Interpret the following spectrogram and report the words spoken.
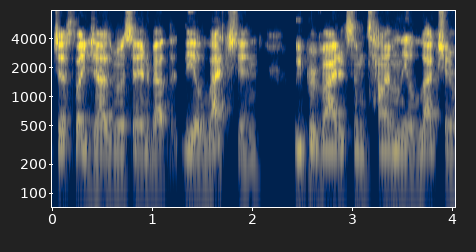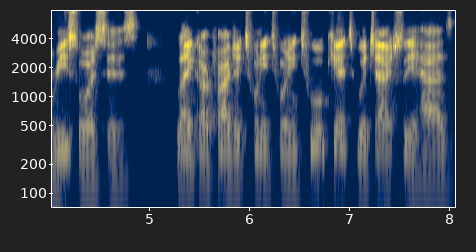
just like jasmine was saying about the election we provided some timely election resources like our project 2020 toolkits which actually has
